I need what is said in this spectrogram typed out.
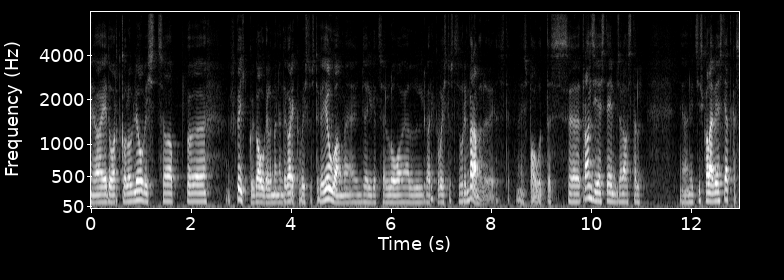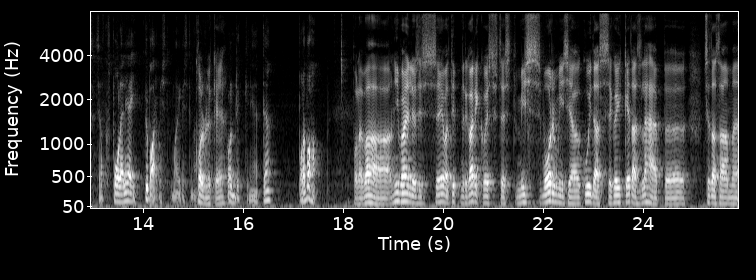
ja Eduard Golovjovist saab ükskõik, kui kaugele me nende karikavõistlustega jõuame, ilmselgelt sel hooajal karikavõistluste suurim väravalööja, sest et mees paugutas Transi eest eelmisel aastal. ja nüüd siis Kalevi eest jätkas, sealt, kus pooleli jäi, Kübar vist, kui ma õigesti mäletan. kolm tükki jah. kolm tükki, nii et jah, pole paha Pole paha, nii palju siis Evald Tipneri karikavõistlustest, mis vormis ja kuidas see kõik edasi läheb. seda saame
